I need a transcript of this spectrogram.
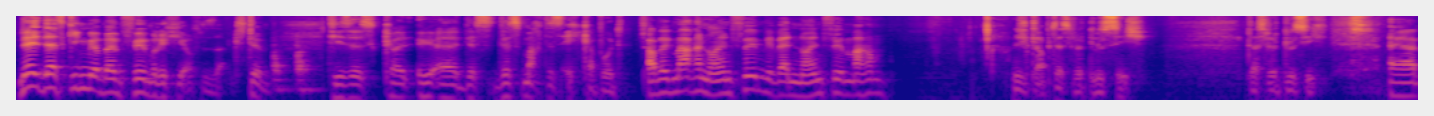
Nee, das ging mir beim Film richtig auf den Sack. Stimmt. Dieses, äh, das, das macht es echt kaputt. Aber wir machen einen neuen Film. Wir werden einen neuen Film machen. Und ich glaube, das wird lustig. Das wird lustig. Äh,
